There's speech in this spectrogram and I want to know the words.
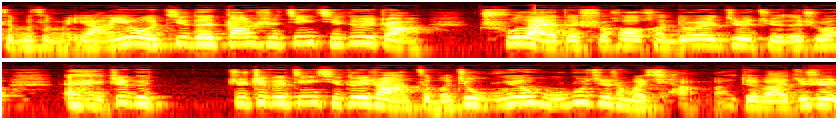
怎么怎么样？因为我记得当时惊奇队长出来的时候，很多人就觉得说，哎，这个就这个惊奇队长怎么就无缘无故就这么强了，对吧？就是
